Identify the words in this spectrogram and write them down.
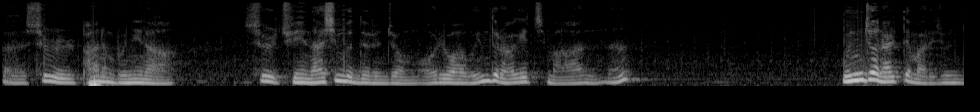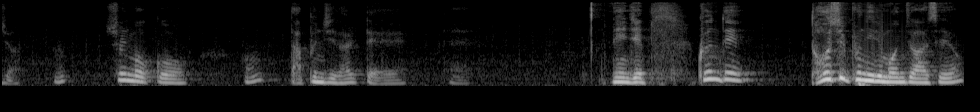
어, 술 파는 분이나 술 주인 하신 분들은 좀 어려워하고 힘들어 하겠지만, 어? 운전할 때 말이죠, 운전. 어? 술 먹고, 어? 나쁜 짓 할 때. 예. 근데 이제, 그런데 더 슬픈 일이 뭔지 아세요?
